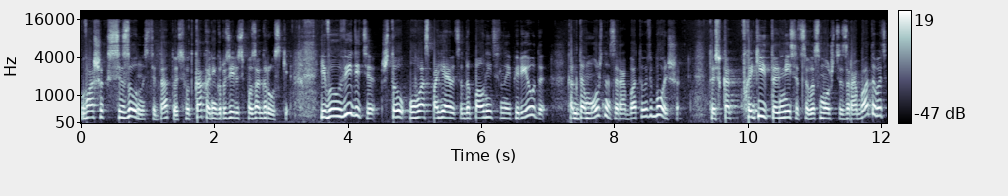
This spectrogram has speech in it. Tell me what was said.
ваших сезонностей, да, то есть вот как они грузились по загрузке. И вы увидите, что у вас появятся дополнительные периоды, когда можно зарабатывать больше. То есть как, в какие-то месяцы вы сможете зарабатывать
